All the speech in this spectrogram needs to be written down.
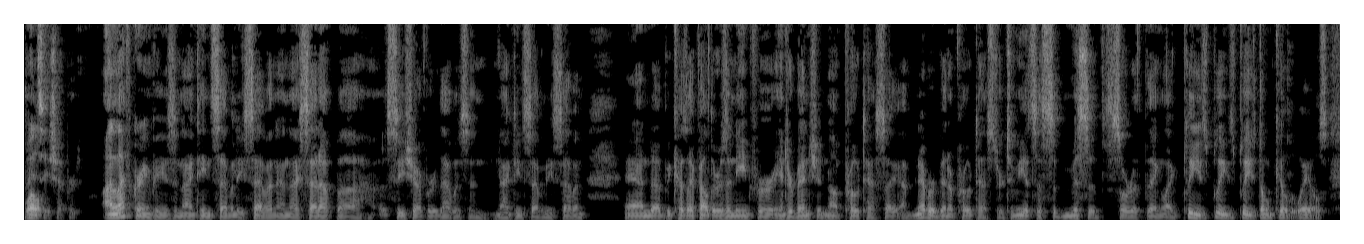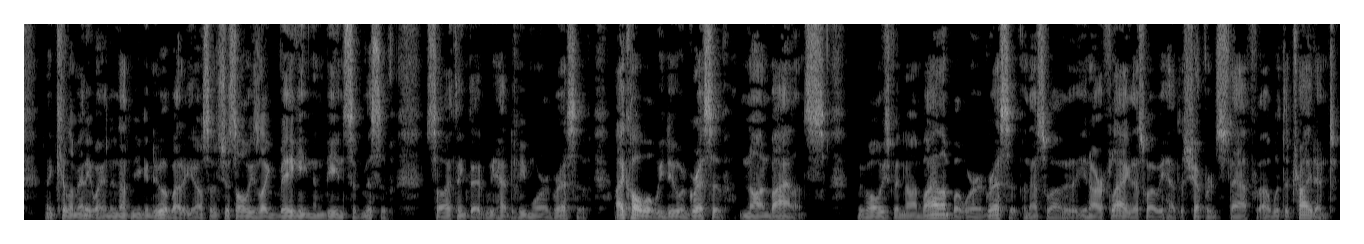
to Well, Sea Shepherd. I left Greenpeace in 1977, and I set up uh, Sea Shepherd. That was in 1977, and uh, because I felt there was a need for intervention, not protests. I, I've never been a protester. To me, it's a submissive sort of thing, like please, please, please, don't kill the whales. And kill them anyway, and there's nothing you can do about it, you know. So it's just always like begging and being submissive. So I think that we had to be more aggressive. I call what we do aggressive nonviolence. We've always been nonviolent, but we're aggressive, and that's why in our flag. That's why we have the shepherd staff uh, with the trident,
